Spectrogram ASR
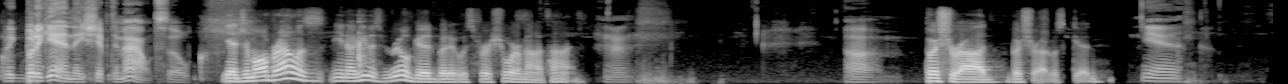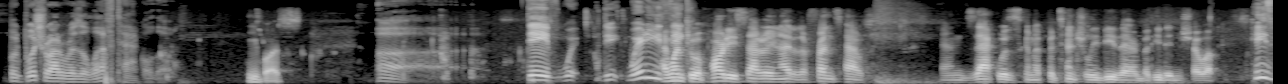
But, but again, they shipped him out, so Yeah, Jammal Brown was, you know, he was real good, but it was for a short amount of time. um, Bushrod, Bushrod was good. yeah. But Bushrod was a left tackle, though. He was. Uh, Dave, where do, where do you I think? went to a party Saturday night at a friend's house, and Zach was going to potentially be there, but he didn't show up. He's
